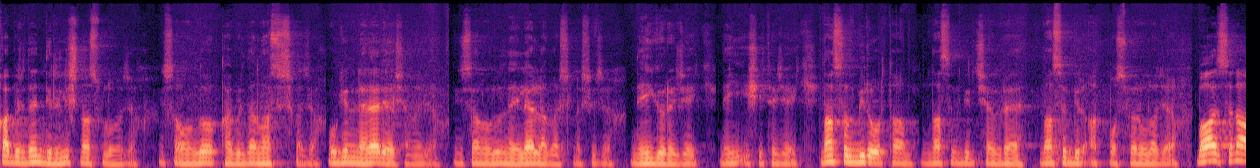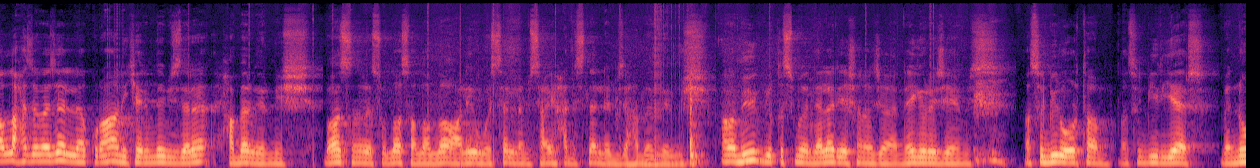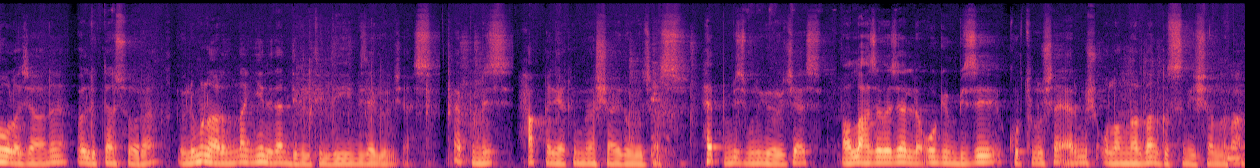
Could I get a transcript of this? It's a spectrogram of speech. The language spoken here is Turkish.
Kabirden diriliş nasıl olacak? İnsanoğlu kabirden nasıl çıkacak? Bugün neler yaşanacak? İnsanoğlu neylerle karşılaşacak? Neyi görecek? Neyi işitecek? Nasıl bir ortam? Nasıl bir çevre? Nasıl bir atmosfer olacak? Bazısını Allah Azze ve Celle Kur'an-ı Kerim'de bizlere haber vermiş. Bazısını Resulullah sallallahu aleyhi ve sellem sahih hadislerle bize haber vermiş. Ama büyük bir kısmı neler yaşanacağı, ne göreceğimiz, nasıl bir ortam, nasıl bir yer ve ne olacağını öldükten sonra ölümün ardından yeniden diriltildiğimize göreceğiz. Hepimiz hakkıyla yakın buna şahit olacağız. Hepimiz bunu göreceğiz. Allah Azze ve Celle o gün bizi kurtuluşa ermiş olanlardan kılsın inşallah.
